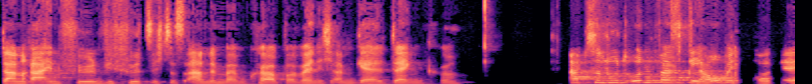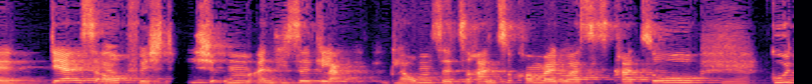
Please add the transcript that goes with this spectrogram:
dann reinfühlen, wie fühlt sich das an in meinem Körper, wenn ich an Geld denke? Absolut. Und was glaube ich über Geld? Der ist ja. auch wichtig, um an diese Gla Glaubenssätze ranzukommen, weil du hast es gerade so ja. gut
